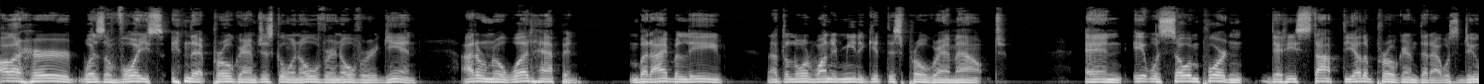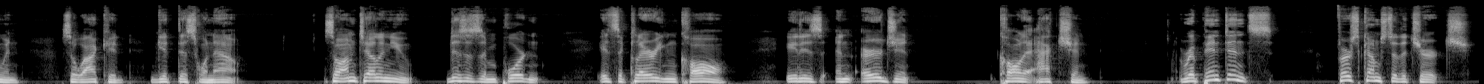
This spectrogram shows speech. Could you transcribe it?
all I heard was a voice in that program just going over and over again. I don't know what happened, but I believe that the Lord wanted me to get this program out. And it was so important that He stopped the other program that I was doing so I could get this one out. So I'm telling you, this is important. It's a clarion call. It is an urgent call to action. Repentance first comes to the church.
